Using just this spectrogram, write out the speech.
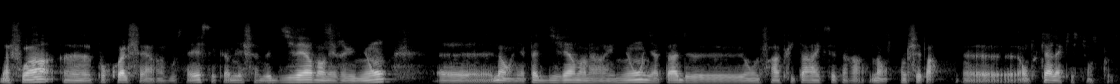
ma foi, euh, pourquoi le faire Vous savez, c'est comme les fameux divers dans les réunions. Euh, non, il n'y a pas de divers dans la réunion, il n'y a pas de on le fera plus tard, etc. Non, on le fait pas. Euh, en tout cas, la question se pose.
